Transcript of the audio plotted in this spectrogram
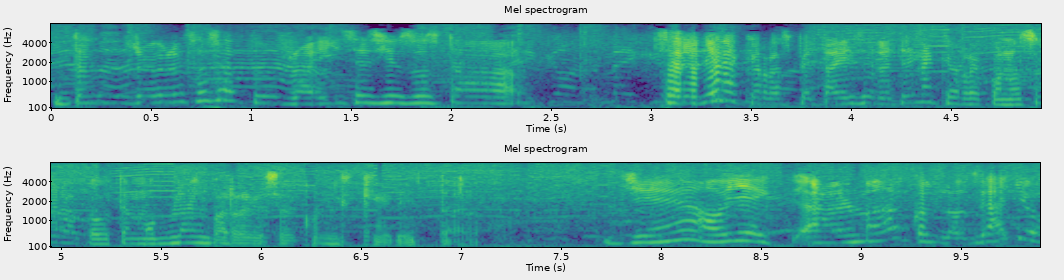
entonces regresas a tus raíces y eso está se le tiene que respetar y se le tiene que reconocer a Cuauhtémoc Blanco Va a regresar con el Querétaro. yeah, oye armado con los gallos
